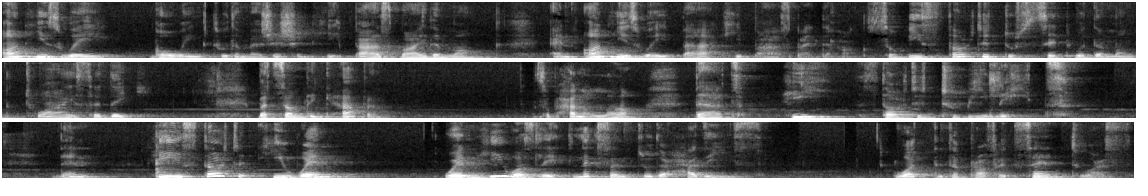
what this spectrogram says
on his way going to the magician, he passed by the monk and on his way back, he passed by the monk. So he started to sit with the monk twice a day. But something happened, subhanAllah, that he started to be late. Then he started, he went, when he was late, listen to the hadith, what the Prophet said to us.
